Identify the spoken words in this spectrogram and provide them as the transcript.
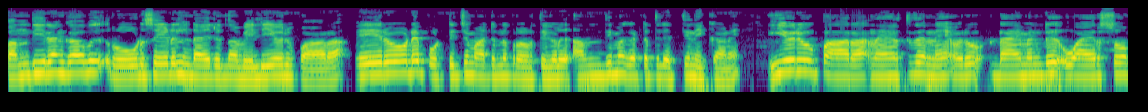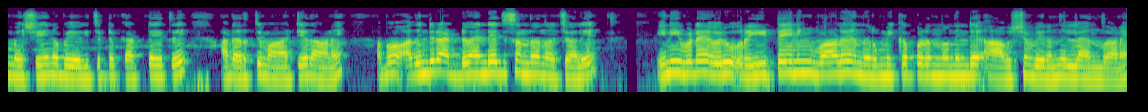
പന്തീരങ്കാവ് റോഡ് സൈഡിൽ ഉണ്ടായിരുന്ന വലിയൊരു പാറ പേരോടെ പൊട്ടിച്ചു മാറ്റുന്ന പ്രവൃത്തികൾ അന്തിമഘട്ടത്തിൽ എത്തി നിൽക്കുകയാണ് ഈ ഒരു പാറ നേരത്തെ തന്നെ ഒരു ഡയമണ്ട് വയർസോ മെഷീൻ ഉപയോഗിച്ചിട്ട് കട്ട് ചെയ്ത് അടർത്തി മാറ്റിയതാണ്. അപ്പോൾ അതിന്റെ ഒരു അഡ്വാന്റേജസ് എന്താണെന്ന് വെച്ചാൽ ഇനി ഇവിടെ ഒരു റീറ്റെയിനിങ് വാൾ നിർമ്മിക്കപ്പെടുന്നതിന്റെ ആവശ്യം വരുന്നില്ല എന്നതാണ്.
